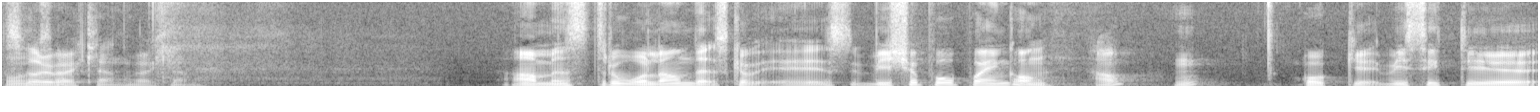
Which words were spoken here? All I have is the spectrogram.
Så är det verkligen, verkligen. Ja men strålande. Ska vi, eh, vi kör på på en gång. Ja. Och eh, vi sitter ju,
